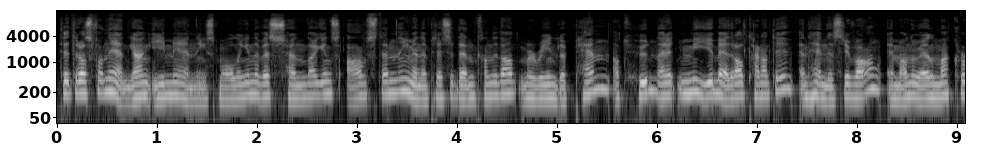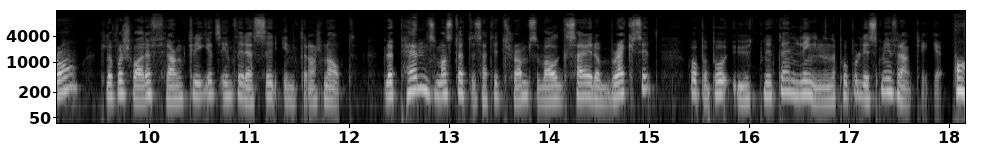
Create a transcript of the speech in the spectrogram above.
Til tross for nedgang i meningsmålingene ved søndagens avstemning mener presidentkandidat Marine Le Pen at hun er et mye bedre alternativ enn hennes rival Emmanuel Macron til å forsvare Frankrikes interesser internasjonalt. Le Pen, som har støttet seg til Trumps valgseier og brexit, håper på å utnytte en lignende populisme i Frankrike. I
